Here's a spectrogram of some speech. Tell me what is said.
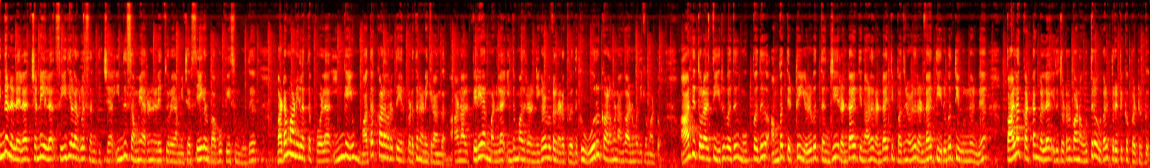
இந்த நிலையில சென்னையில் செய்தியாளர்களை சந்தித்த இந்து சமய அறநிலைத்துறை அமைச்சர் சேகர் பாபு பேசும்போது வட மாநிலத்தை போல இங்கேயும் மத கலவரத்தை ஏற்படுத்த நினைக்கிறாங்க. ஆனால் பெரியார் மண்ணில் இந்த மாதிரியான நிகழ்வுகள் நடக்கிறதுக்கு ஒரு காலமும் நாங்கள் அனுமதிக்க மாட்டோம். ஆயிரத்தி தொள்ளாயிரத்தி இருபது முப்பது ஐம்பத்தெட்டு எழுபத்தஞ்சு ரெண்டாயிரத்தி நாலு ரெண்டாயிரத்தி பதினேழு ரெண்டாயிரத்தி இருபத்தி ஒன்றுன்னு பல கட்டங்களில் இது தொடர்பான உத்தரவுகள் பிறப்பிக்கப்பட்டிருக்கு.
